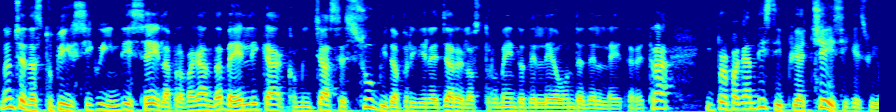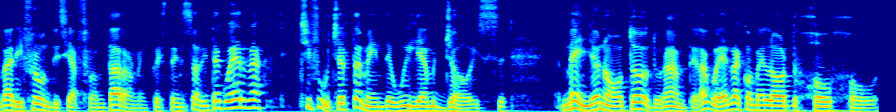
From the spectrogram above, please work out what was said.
Non c'è da stupirsi quindi se la propaganda bellica cominciasse subito a privilegiare lo strumento delle onde dell'etere. Tra i propagandisti più accesi che sui vari fronti si affrontarono in questa insolita guerra ci fu certamente William Joyce, meglio noto durante la guerra come Lord Ho Ho.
